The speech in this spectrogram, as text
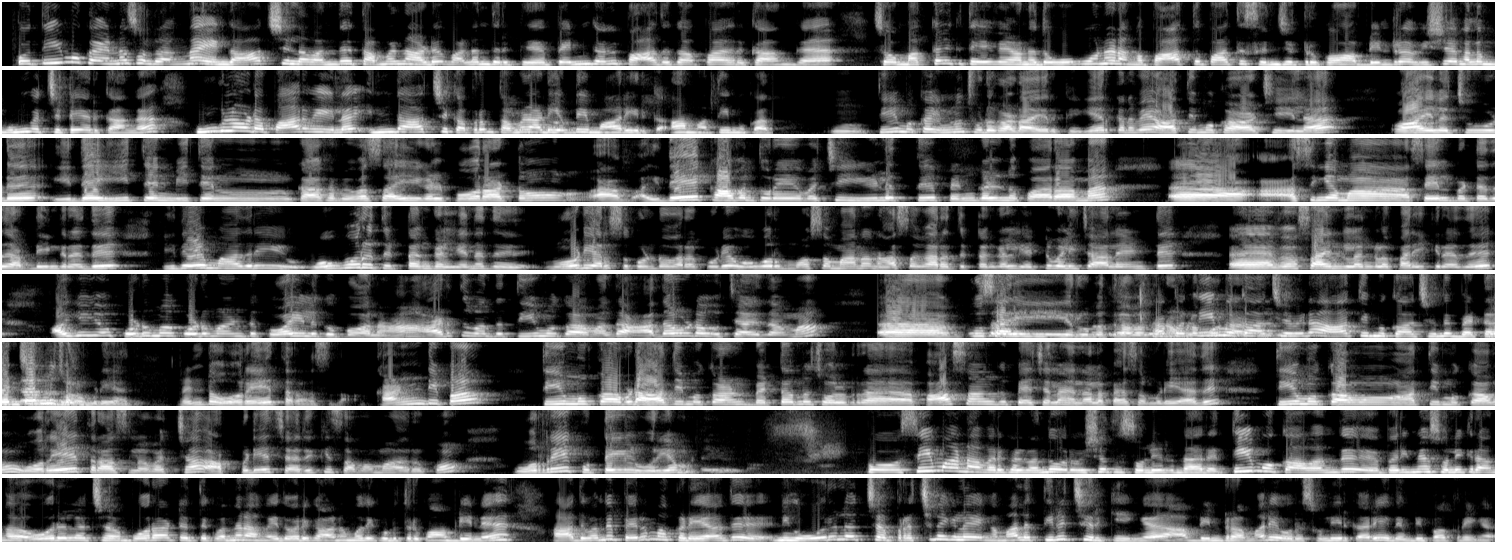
இப்போ திமுக என்ன சொல்றாங்கன்னா எங்க ஆட்சியில வந்து தமிழ்நாடு வளர்ந்துருக்கு பெண்கள் பாதுகாப்பா இருக்காங்க. ஸோ மக்களுக்கு தேவையானதை ஒவ்வொன்றும் நாங்க பார்த்து பார்த்து செஞ்சுட்டு இருக்கோம் அப்படின்ற விஷயங்களை முன் வச்சுட்டே இருக்காங்க. உங்களோட பார்வையில இந்த ஆட்சிக்கு அப்புறம் தமிழ்நாடு எப்படி மாறி இருக்கு ஆமா திமுக ம், திமுக இன்னும் சுடுகாடா இருக்கு. ஏற்கனவே அதிமுக ஆட்சியில வாயில சூடு இதே ஈத்தேன் மீத்தேனுக்காக விவசாயிகள் போராட்டம் இதே காவல்துறையை வச்சு இழுத்து பெண்கள்னு பாராம அசிங்கமாக அசிங்கமா செயல்பட்டது அப்படிங்கிறது இதே மாதிரி ஒவ்வொரு திட்டங்கள் எனது மோடி அரசு கொண்டு வரக்கூடிய ஒவ்வொரு மோசமான நாசகார திட்டங்கள் எட்டு வழிச்சாலைன்ட்டு விவசாய நிலங்களை பறிக்கிறது. ஐயோ கொடுமை கொடுமைன்ட்டு கோயிலுக்கு போனா அடுத்து வந்த திமுக வந்து அதோட உச்சாயுதமா பூசாரி ரூபத்துல வந்து அப்ப திமுக ஆட்சியை விட அதிமுக ஆட்சி வந்து பெட்டர்னு பெட்டர் சொல்ல முடியாது. ரெண்டும் ஒரே தராசு தான். கண்டிப்பா திமுக விட அதிமுக பெட்டர்னு சொல்ற பாசாங்கு பேச்செல்லாம் என்னால பேச முடியாது. திமுகவும் அதிமுகவும் ஒரே தராசுல வச்சா அப்படியே சரிக்கு சமமா இருக்கும். ஒரே குட்டையில் உரிய மட்டைகள் தான். இப்போ சீமான் அவர்கள் வந்து ஒரு விஷயத்த சொல்லியிருந்தாரு. திமுக வந்து பெருமையா சொல்லிக்கிறாங்க ஒரு லட்சம் போராட்டத்துக்கு வந்து நாங்க இது வரைக்கும் அனுமதி கொடுத்துருக்கோம் அப்படின்னு. அது வந்து பெருமை கிடையாது. நீங்க ஒரு லட்சம் பிரச்சனைகளை எங்க மேல திரிச்சிருக்கீங்க அப்படின்ற மாதிரி அவர் சொல்லியிருக்காரு. இது எப்படி பாக்குறீங்க?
